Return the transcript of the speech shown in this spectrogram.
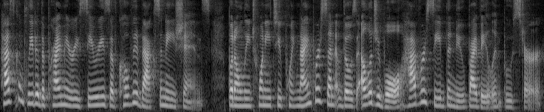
has completed the primary series of COVID vaccinations, but only 22.9% of those eligible have received the new bivalent booster.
